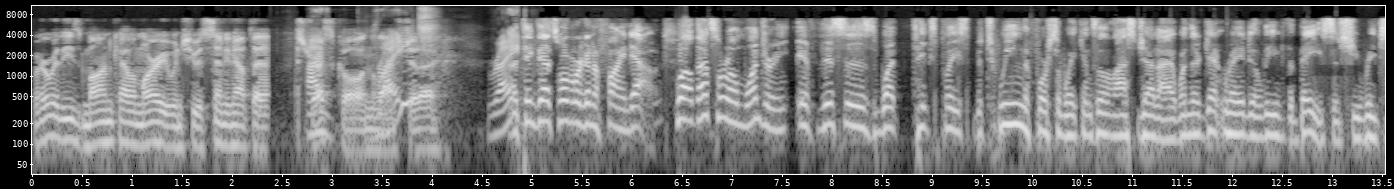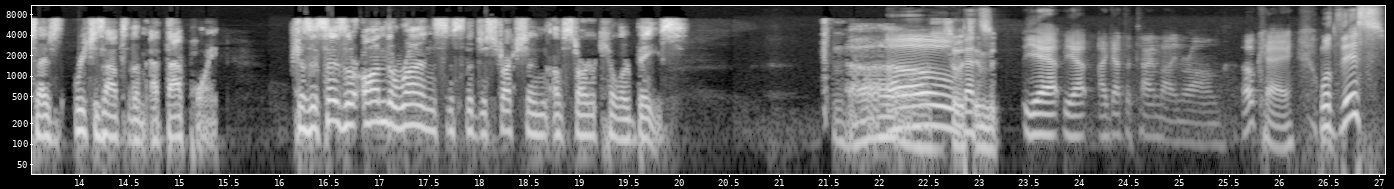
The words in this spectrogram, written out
Where were these Mon Calamari when she was sending out that stress I'm- call in the right? Last Jedi? Right? I think that's what we're going to find out. Well, that's what I'm wondering if this is what takes place between the Force Awakens and the Last Jedi when they're getting ready to leave the base, and she reaches reaches out to them at that point. Because it says they're on the run since the destruction of Starkiller Base. Mm-hmm. Oh, oh, so it's that's, in yeah, yeah. I got the timeline wrong. Okay. Well, this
